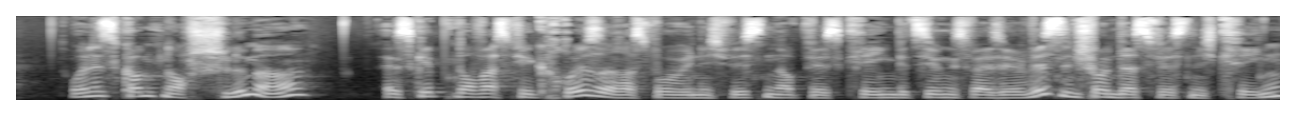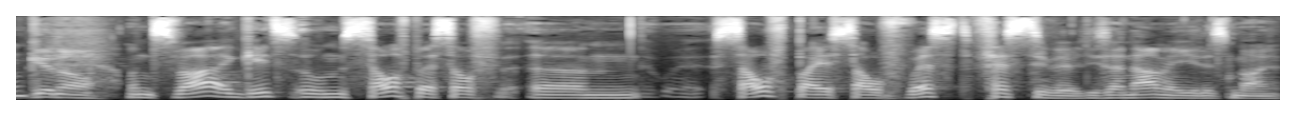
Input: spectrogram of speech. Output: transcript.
Und es kommt noch schlimmer es gibt noch was viel Größeres, wo wir nicht wissen, ob wir es kriegen, beziehungsweise wir wissen schon, dass wir es nicht kriegen. Genau. Und zwar geht's um South by South, ähm, South by Southwest Festival, dieser Name jedes Mal.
